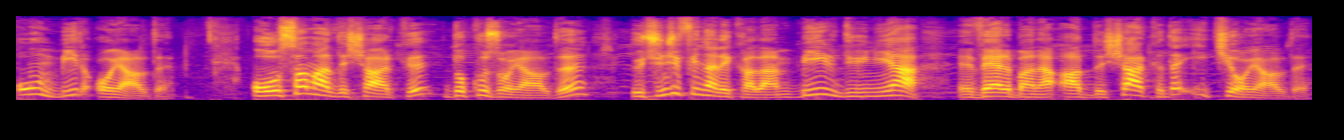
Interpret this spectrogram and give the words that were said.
11 oy aldı. Olsam adlı şarkı 9 oy aldı. Üçüncü finale kalan Bir Dünya Ver Bana adlı şarkı da 2 oy aldı.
